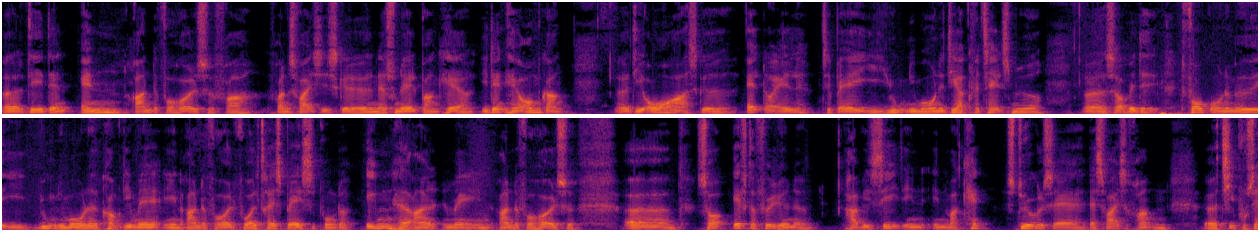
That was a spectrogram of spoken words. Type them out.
Øh, det er den anden renteforhøjelse fra, fra den svejsiske nationalbank her i den her omgang. Øh, de overraskede alt og alle tilbage i juni måned. De har kvartalsmøder. Øh, så ved det foregående møde i juni måned kom de med en renteforhold for 50 basispunkter. Ingen havde regnet med en renteforhøjelse. Øh, så efterfølgende har vi set en, en markant styrkelse af, af Schweizerfranken. 10%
